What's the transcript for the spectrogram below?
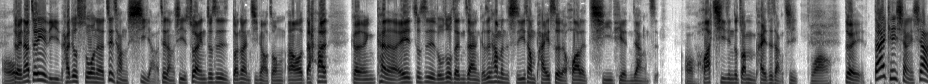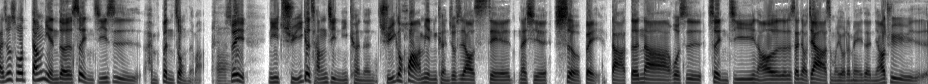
哦，对，那郑义里他就说呢，这场戏啊，这场戏虽然就是短短几秒钟，然后大家可能看了，哎，就是如坐针毡，可是他们实际上拍摄的花了七天这样子，哦，花七天都专门拍这场戏，哇，对，大家可以想一下，就是说当年的摄影机是很笨重的嘛，哦，所以。你取一个场景，你可能取一个画面，你可能就是要塞那些设备，打灯啊，或是摄影机，然后三脚架啊，什么有的没的，你要去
